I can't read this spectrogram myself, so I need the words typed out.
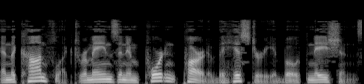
and the conflict remains an important part of the history of both nations.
